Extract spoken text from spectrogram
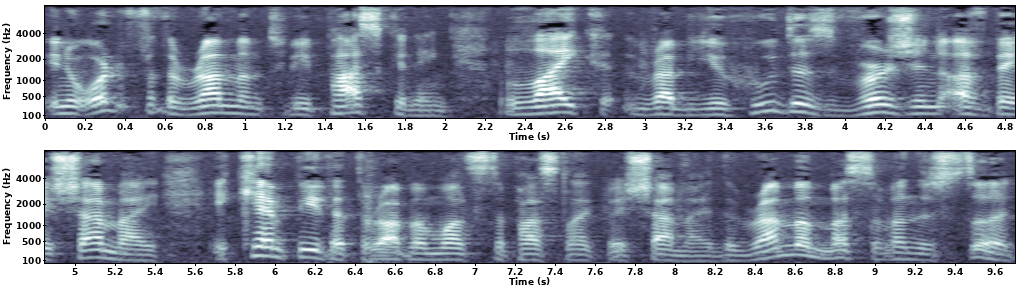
in order for the Rambam to be paskening like Rabbi Yehuda's version of Beishamai, it can't be that the Rambam wants to pasken like Beishamai. The Rambam must have understood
